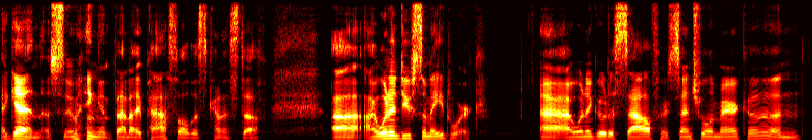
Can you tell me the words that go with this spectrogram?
again, assuming that I pass all this kind of stuff, uh, I want to do some aid work. I want to go to South or Central America, and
